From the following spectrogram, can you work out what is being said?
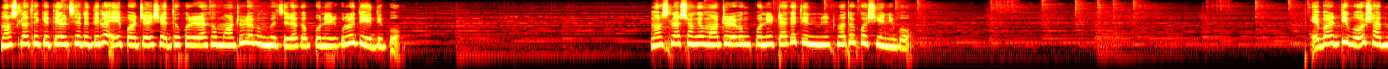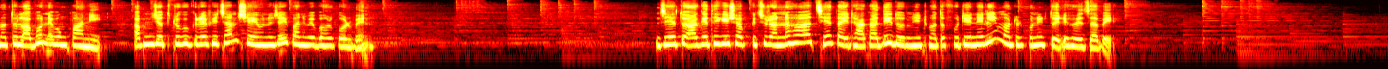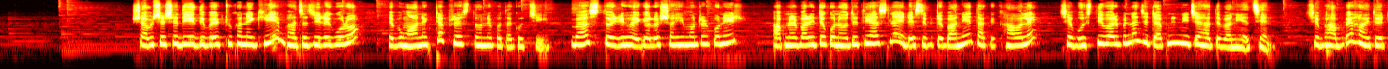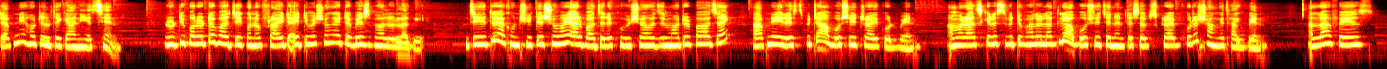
মশলা থেকে তেল ছেড়ে দিলে এই পর্যায়ে সেদ্ধ করে রাখা মটর এবং ভেজে রাখা পনিরগুলো দিয়ে দিব। মশলার সঙ্গে মটর এবং পনিরটাকে তিন মিনিট মতো কষিয়ে নিব। এবার দিব স্বাদমতো লবণ এবং পানি। আপনি যতটুকু গ্রেভি চান সেই অনুযায়ী পানি ব্যবহার করবেন। যেহেতু আগে থেকে সব কিছু রান্না হওয়া আছে, তাই ঢাকা দিয়ে দু মিনিট মতো ফুটিয়ে নিলেই মটর পনির তৈরি হয়ে যাবে। সবশেষে দিয়ে দিব একটুখানি ঘি, ভাজা জিরে গুঁড়ো এবং অনেকটা ফ্রেশ ধনে পাতা কুচি। ব্যাস, তৈরি হয়ে গেল শাহি মটর পনির। আপনার বাড়িতে কোনো অতিথি আসলে এই রেসিপিটা বানিয়ে তাকে খাওয়ালে সে বুঝতেই পারবে না যেটা আপনি নিজে হাতে বানিয়েছেন। সে ভাববে হয়তো এটা আপনি হোটেল থেকে আনিয়েছেন। রুটি পরোটা বা যে কোনো ফ্রাইড আইটেমের সঙ্গে এটা বেশ ভালো লাগে। যেহেতু এখন শীতের সময় আর বাজারে খুবই সহজে মটর পাওয়া যায়, আপনি এই রেসিপিটা অবশ্যই ট্রাই করবেন। আমার আজকের রেসিপিটা ভালো লাগলে অবশ্যই চ্যানেলটা সাবস্ক্রাইব করে সঙ্গে থাকবেন। আল্লাহ হাফেজ।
